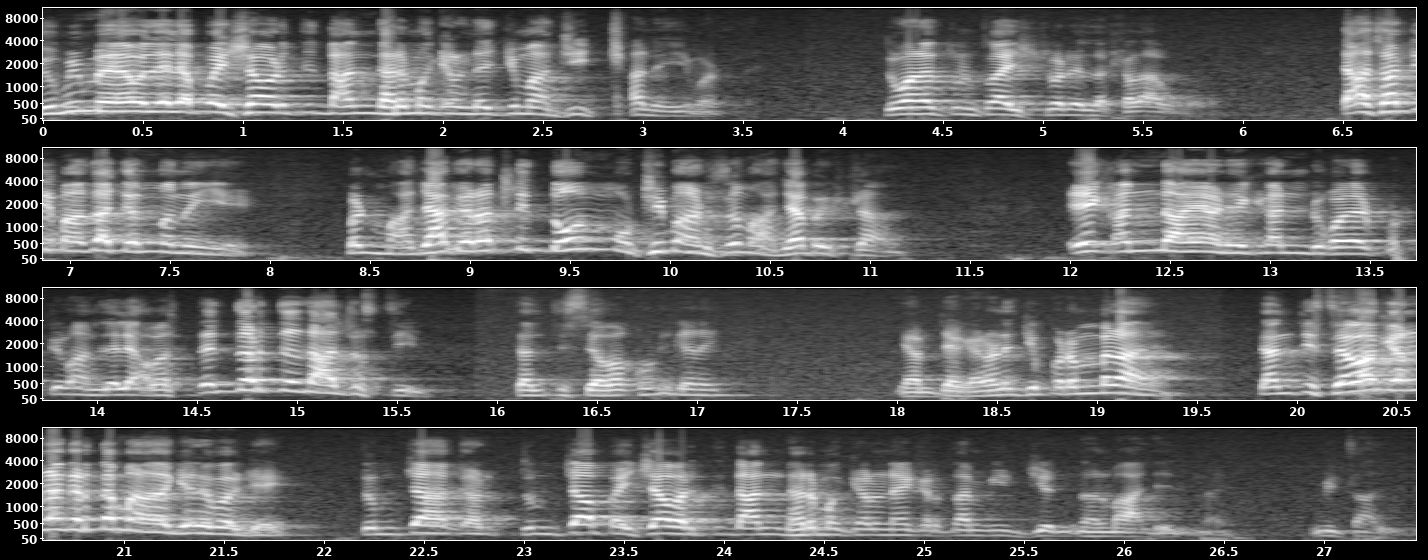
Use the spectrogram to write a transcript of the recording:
तुम्ही मिळवलेल्या पैशावरती दानधर्म करण्याची माझी इच्छा नाही म्हणते तुम्हाला तुमचं ऐश्वर लखलावं. त्यासाठी माझा जन्म नाही आहे पण माझ्या घरातली दोन मोठी माणसं माझ्यापेक्षा एक अंध आहे आणि एकाने डोळ्यावर पट्टी बांधलेल्या अवस्थेत जर ते जात असतील त्यांची सेवा कोणी करायची ही आमच्या घराण्याची परंपरा आहे. त्यांची सेवा करण्याकरता मला गेलं पाहिजे. तुमच्या कर तुमच्या पैशावरती दानधर्म करण्याकरता मी जन्म आलेली नाही. मी चालले.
